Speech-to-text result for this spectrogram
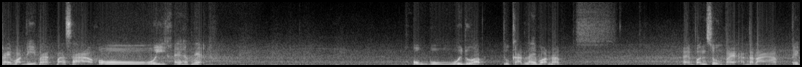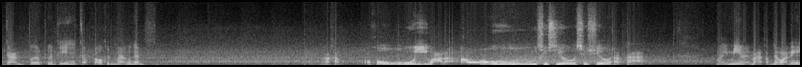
ได้บอลดีมากบาซ่าโอ้โหใครครับเนี่ยโอ้โหดูครับดูการไล่บอลครับไล่บอลสูงไปอันตรายครับเป็นการเปิดพื้นที่ให้กับเขาขึ้นมาเหมือนกันมาครับ โอ้โหว้าแล้วโอ้ชิวชิวชิวชิวๆทักทากๆไม่มีอะไรมากครับจังหวะนี้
